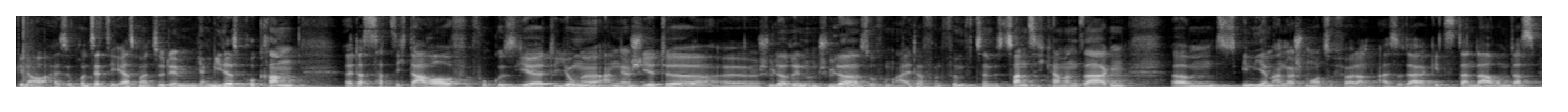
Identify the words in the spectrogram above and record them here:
Genau, also grundsätzlich erstmal zu dem Young Leaders Programm. Äh, das hat sich darauf fokussiert, junge, engagierte äh, Schülerinnen und Schüler, so vom Alter von 15 bis 20 kann man sagen, ähm, in ihrem Engagement zu fördern. Also da geht es dann darum, dass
